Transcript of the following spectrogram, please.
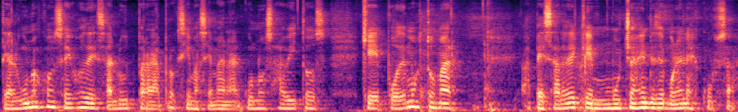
de algunos consejos de salud para la próxima semana, algunos hábitos que podemos tomar, a pesar de que mucha gente se pone la excusa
